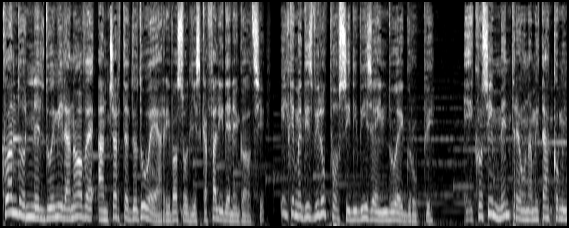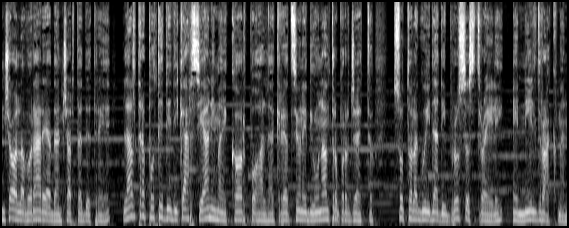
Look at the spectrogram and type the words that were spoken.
Quando nel 2009 Uncharted 2 arrivò sugli scaffali dei negozi, il team di sviluppo si divise in due gruppi. E così mentre una metà cominciò a lavorare ad Uncharted 3, l'altra poté dedicarsi anima e corpo alla creazione di un altro progetto sotto la guida di Bruce Straley e Neil Druckmann.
